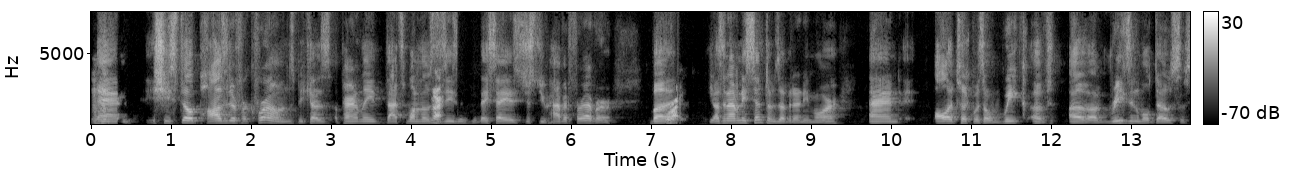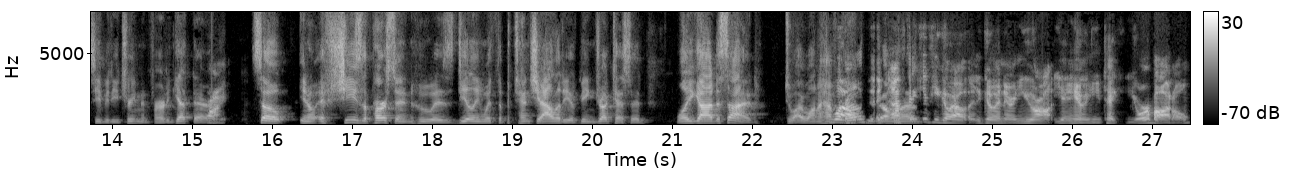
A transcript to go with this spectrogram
Mhm. and she's still positive for Crohn's because apparently that's one of those Right. diseases that they say is just you have it forever, but Right. she doesn't have any symptoms of it anymore, and all it took was a week of of a reasonable dose of CBD treatment for her to get there. Right. So, you know, if she's the person who is dealing with the potentiality of being drug tested, well, you got to decide: do I want to have well? I I want think if you go out and go in there and you are, you know, you take your bottle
